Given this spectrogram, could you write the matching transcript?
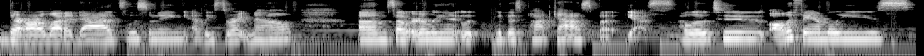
there are a lot of dads listening, at least right now. Um, so early with, with this podcast, but yes, hello to all the families,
